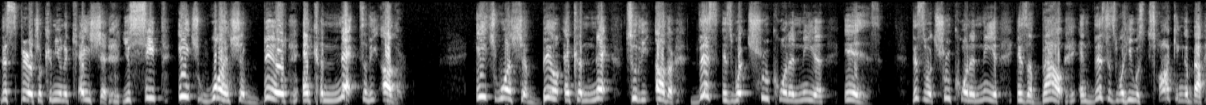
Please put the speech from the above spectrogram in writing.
this spiritual communication. You see, each one should build and connect to the other. Each one should build and connect to the other. This is what true koinonia is. This is what true koinonia is about. And this is what he was talking about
